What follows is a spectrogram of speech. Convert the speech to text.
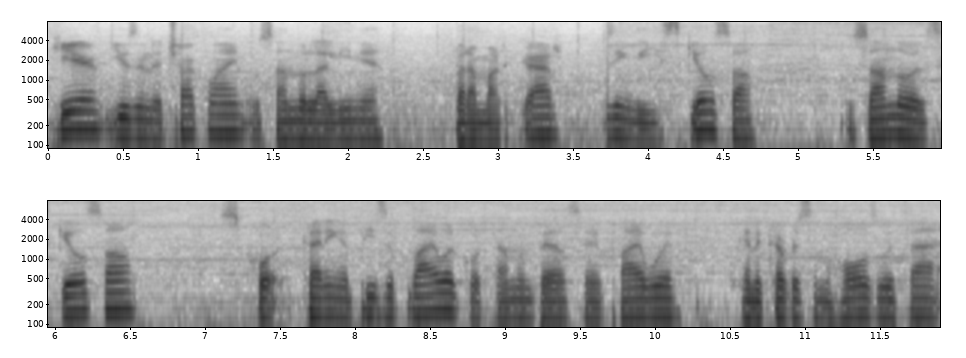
Here, using the chalk line, usando la línea para marcar, using the skill saw, usando el skill saw, cutting a piece of plywood, cortando un pedazo de plywood, gonna cover some holes with that,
